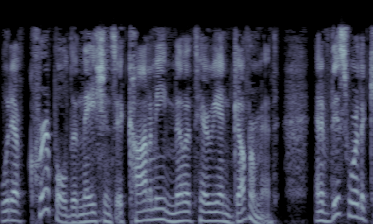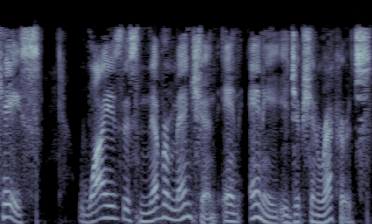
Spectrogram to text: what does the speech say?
would have crippled the nation's economy, military, and government. And if this were the case, why is this never mentioned in any Egyptian records?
